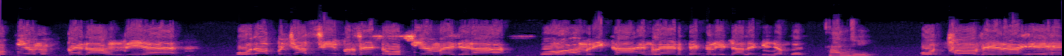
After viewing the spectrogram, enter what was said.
ਓਪੀਅਮ ਪੈਦਾ ਹੁੰਦੀ ਹੈ ਉਹਦਾ 85% ਓਪੀਐਮ ਹੈ ਜਿਹੜਾ ਉਹ ਅਮਰੀਕਾ ਇੰਗਲੈਂਡ ਤੇ ਕੈਨੇਡਾ ਲੈ ਕੇ ਜਾਂਦਾ ਹੈ। ਹਾਂਜੀ। ਉੱਥੋਂ ਫਿਰ ਇਹ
